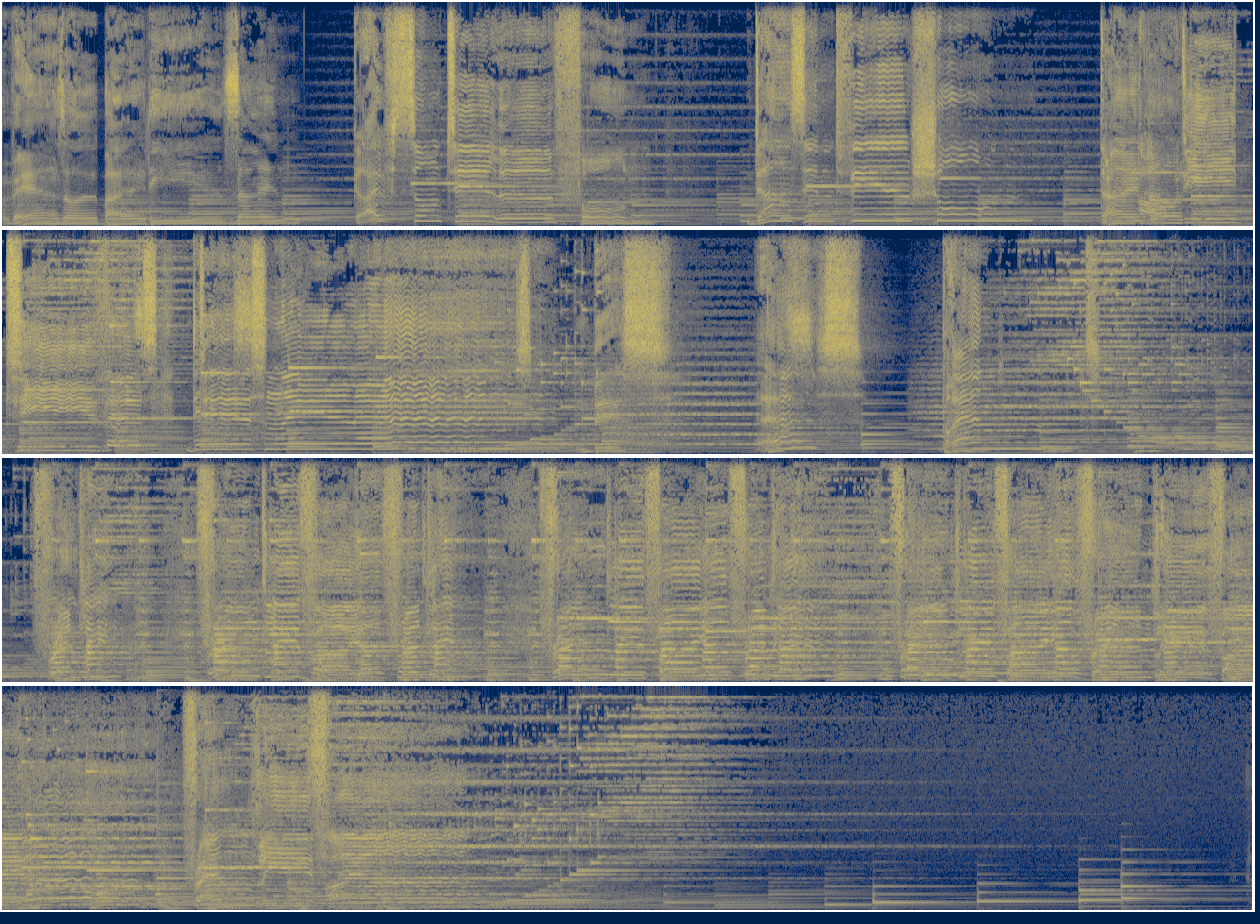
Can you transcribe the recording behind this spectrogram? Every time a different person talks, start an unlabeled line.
Wer soll bei dir sein?
Greif zum Telefon, da sind wir schon.
Dein
auditives Disneyland.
